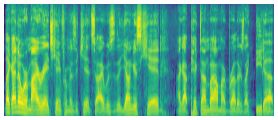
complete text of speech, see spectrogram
Like I know where my rage came from as a kid. So I was the youngest kid. I got picked on by all my brothers, like beat up.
